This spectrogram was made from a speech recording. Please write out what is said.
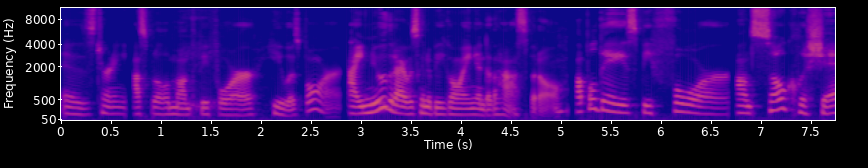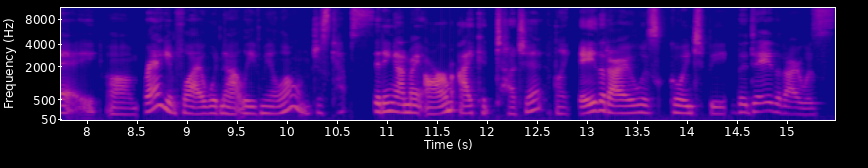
is turning hospital a month before he was born. I knew that I was going to be going into the hospital. A couple days before, on so cliche, um, Dragonfly would not leave me alone. Just kept sitting on my arm. I could touch it. Like day that I was going to be, the day that I was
